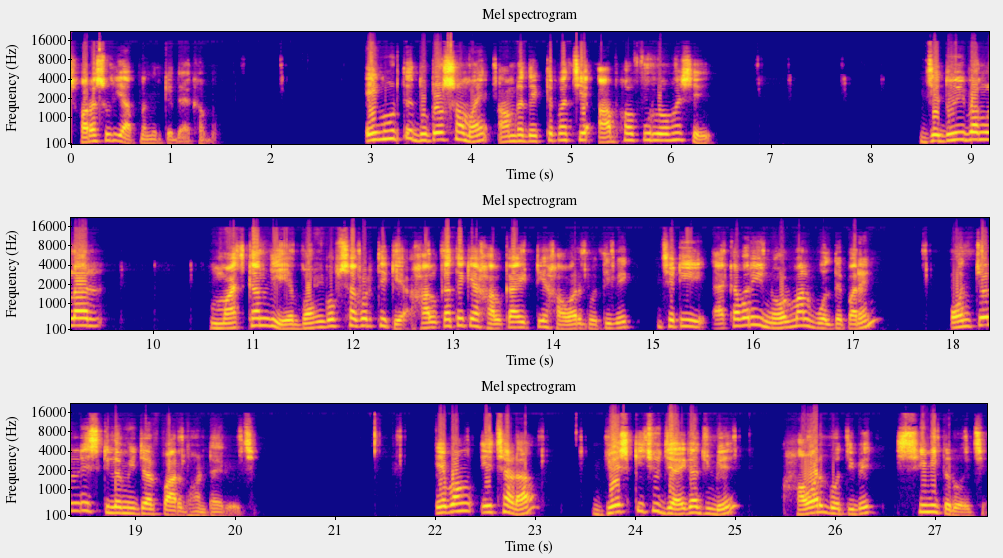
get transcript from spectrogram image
সরাসরি আপনাদেরকে দেখাবো। এই মুহূর্তে দুটোর সময় আমরা দেখতে পাচ্ছি আবহাওয়া পূর্বাভাসে যে দুই বাংলার মাঝখান দিয়ে বঙ্গোপসাগর থেকে হালকা থেকে হালকা একটি হাওয়ার গতিবেগ যেটি একেবারেই নর্মাল বলতে পারেন উনচল্লিশ কিলোমিটার পার ঘন্টায় রয়েছে। এবং এছাড়া বেশ কিছু জায়গা জুড়ে হাওয়ার গতিবেগ সীমিত রয়েছে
